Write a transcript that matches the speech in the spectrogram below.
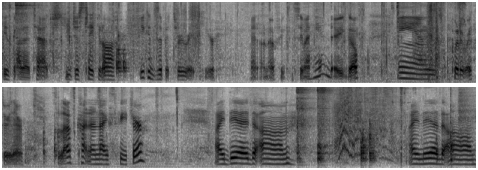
he's got it attached. You just take it off. You can zip it through right here. I don't know if you can see my hand. There you go. And just put it right through there. So that's kind of a nice feature. I did, um, I did, um,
